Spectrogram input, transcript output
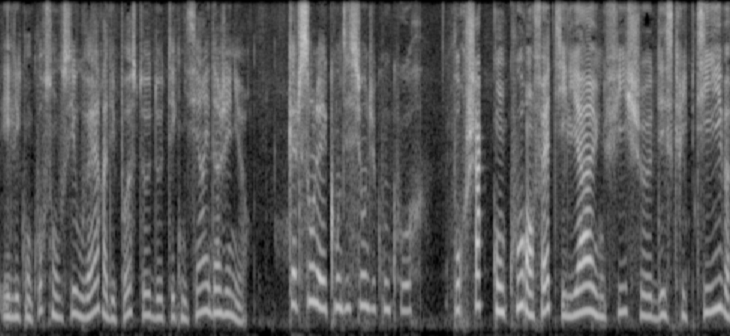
Et les concours sont aussi ouverts à des postes de techniciens et d'ingénieurs. Quelles sont les conditions du concours? Pour chaque concours, en fait, il y a une fiche descriptive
